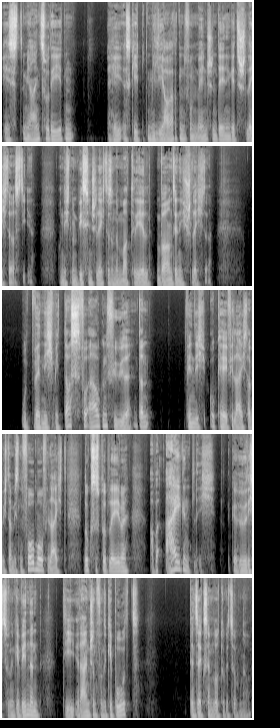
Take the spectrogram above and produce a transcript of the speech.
ist mir einzureden, hey, es gibt Milliarden von Menschen, denen geht es schlechter als dir. Und nicht nur ein bisschen schlechter, sondern materiell wahnsinnig schlechter. Und wenn ich mir das vor Augen führe, dann finde ich, okay, vielleicht habe ich da ein bisschen FOMO, vielleicht Luxusprobleme, aber eigentlich gehöre ich zu den Gewinnern, die rein schon von der Geburt den Sechser im Lotto gezogen haben.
